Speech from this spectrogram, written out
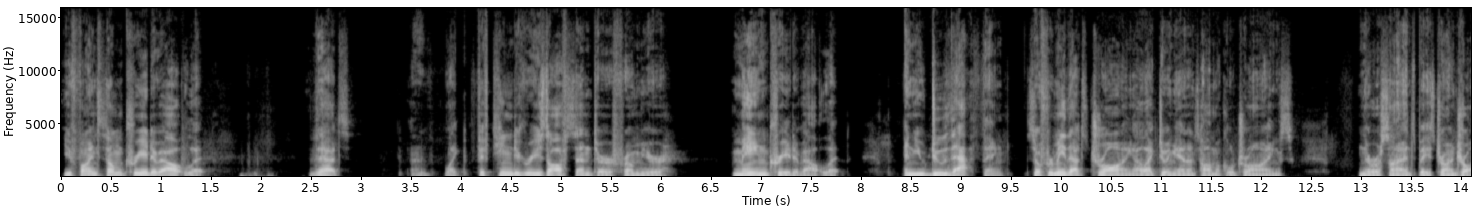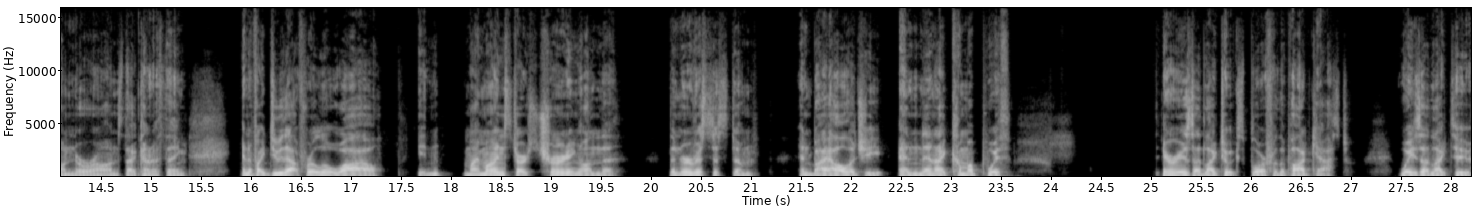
you find some creative outlet that's uh, like 15 degrees off center from your main creative outlet, and you do that thing. So, for me, that's drawing. I like doing anatomical drawings, neuroscience based drawing, drawing neurons, that kind of thing. And if I do that for a little while, it, my mind starts churning on the the nervous system and biology, and then I come up with areas I'd like to explore for the podcast, ways I'd like to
